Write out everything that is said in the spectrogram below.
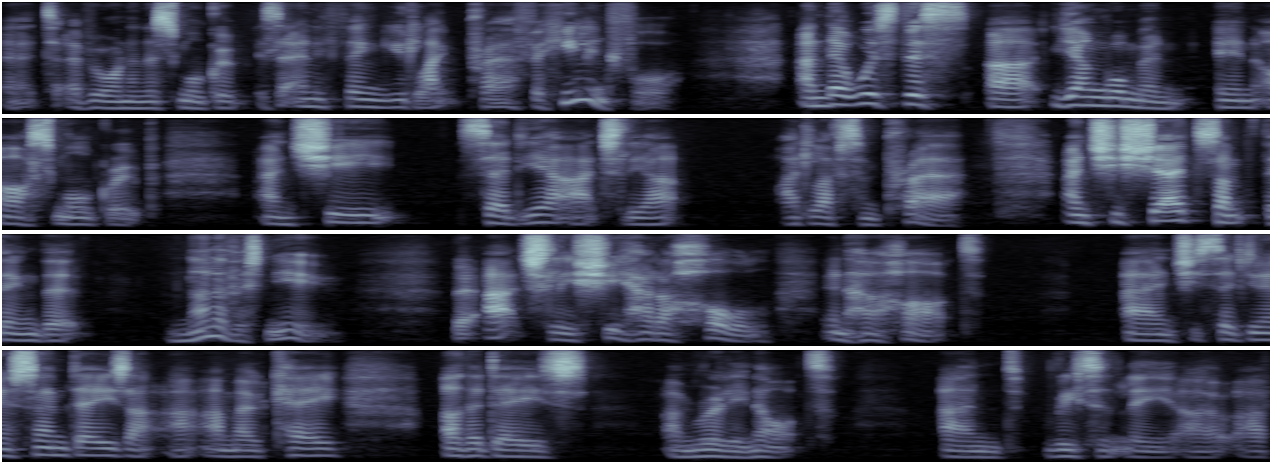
uh, to everyone in the small group, Is there anything you'd like prayer for healing for? And there was this uh, young woman in our small group, and she said, Yeah, actually, I, I'd love some prayer. And she shared something that none of us knew that actually she had a hole in her heart. And she said, You know, some days I, am okay, other days I'm really not. And recently uh, I've,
